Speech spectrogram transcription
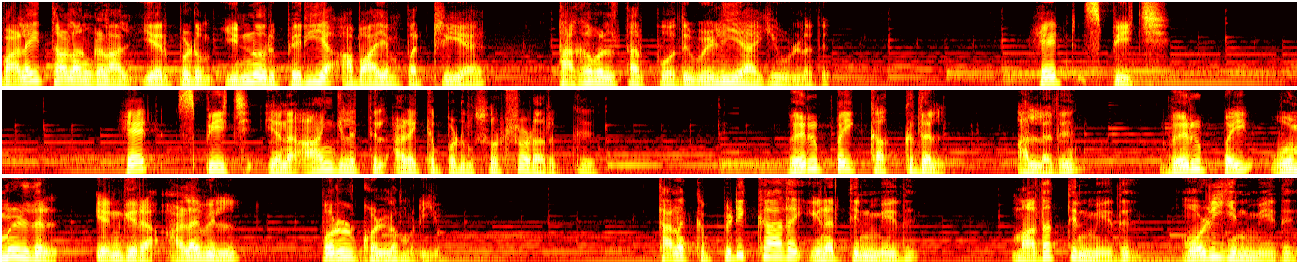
வலைத்தளங்களால் ஏற்படும் இன்னொரு பெரிய அபாயம் பற்றிய தகவல் தற்போது வெளியாகி உள்ளது. ஹேட் ஸ்பீச். ஹேட் ஸ்பீச் என ஆங்கிலத்தில் அழைக்கப்படும் சொற்றொடருக்கு வெறுப்பை கக்குதல் அல்லது வெறுப்பை உமிழ்தல் என்கிற அளவில் பொருள் கொள்ள முடியும். தனக்கு பிடிக்காத இனத்தின் மீது மதத்தின் மீது மொழியின் மீது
